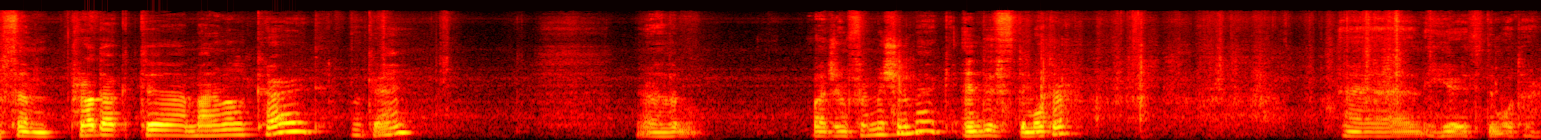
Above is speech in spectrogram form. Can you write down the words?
Some product manual card okay of information back and this is the motor. And here is the motor.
